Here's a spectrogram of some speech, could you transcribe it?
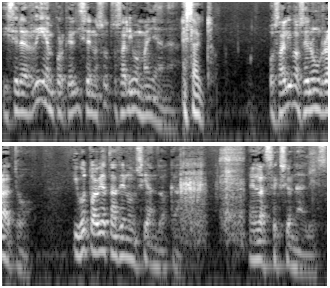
Y se le ríen porque dicen, nosotros salimos mañana. exacto. O salimos en un rato. Y vos todavía estás denunciando acá, en las seccionales.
